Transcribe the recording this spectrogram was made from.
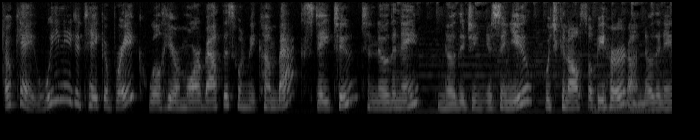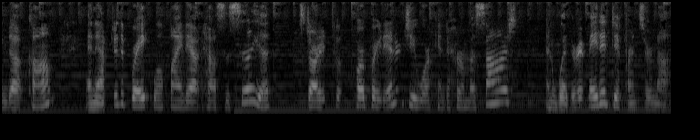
Okay, we need to take a break. We'll hear more about this when we come back. Stay tuned to Know the Name, Know the Genius in You, which can also be heard on knowthename.com. And after the break, we'll find out how Cecelia started to incorporate energy work into her massage and whether it made a difference or not.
